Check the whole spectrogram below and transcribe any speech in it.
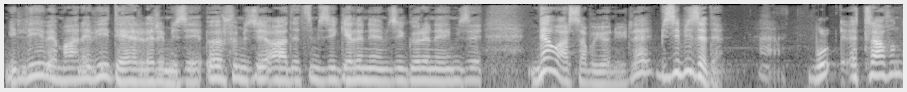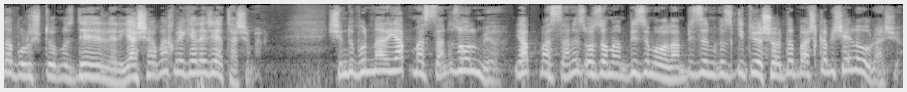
milli ve manevi değerlerimizi, örfümüzü, adetimizi, geleneğimizi, göreneğimizi ne varsa bu yönüyle bizi biz eden, Evet. bu etrafında buluştuğumuz değerleri yaşamak ve geleceğe taşımak. Şimdi bunları yapmazsanız olmuyor. Yapmazsanız o zaman bizim oğlan, bizim kız gidiyor şurada başka bir şeyle uğraşıyor.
